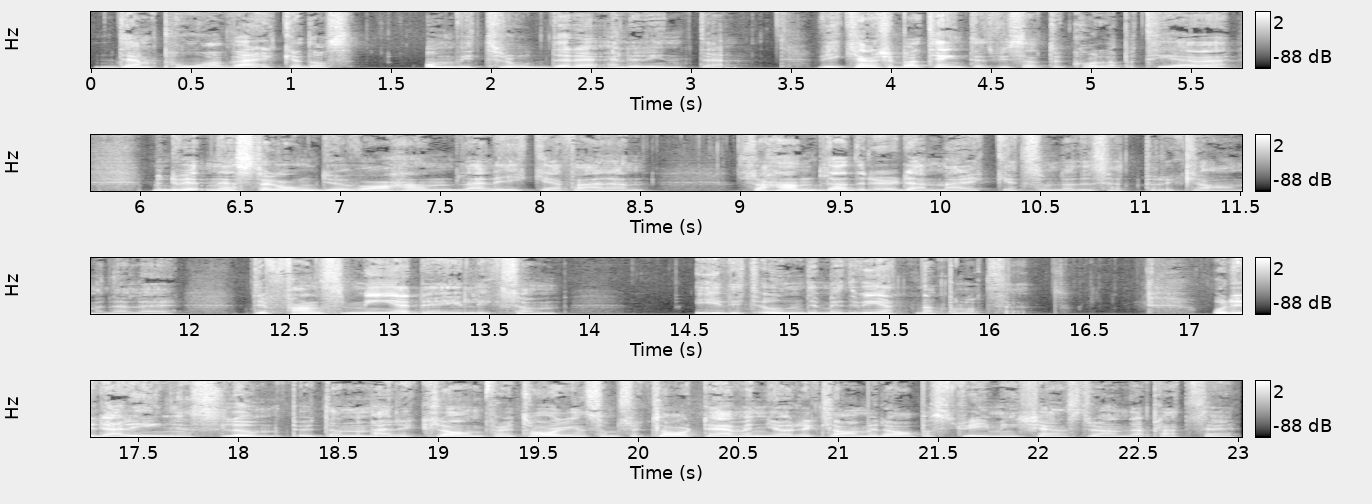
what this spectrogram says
den påverkade oss om vi trodde det eller inte. Vi kanske bara tänkte att vi satt och kollade på tv. Men du vet nästa gång du var och handlade gick i affären så handlade du det där märket som du hade sett på reklamen. Eller det fanns med dig liksom i ditt undermedvetna på något sätt. Och det där är ju ingen slump. Utan de här reklamföretagen som såklart även gör reklam idag på streamingtjänster och andra platser.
